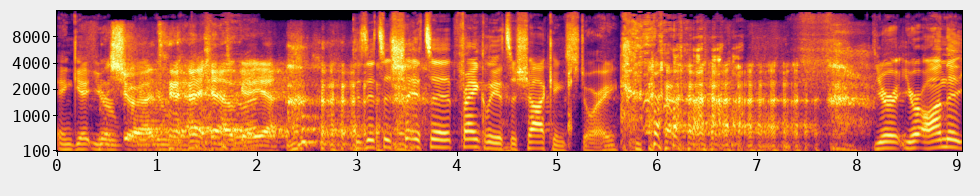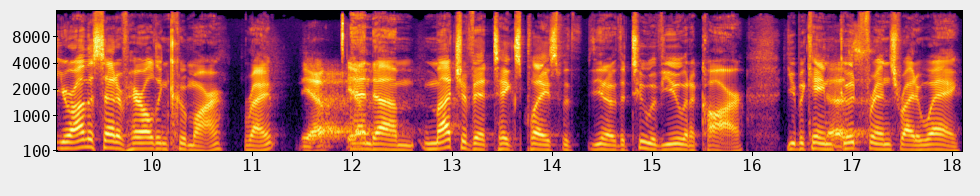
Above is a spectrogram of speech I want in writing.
and get your Sure. get your yeah, okay. Yeah. because it's a sh- it's a frankly it's a shocking story. you're you're on the you're on the set of Harold and Kumar, right? Yep. And um, much of it takes place with you know the two of you in a car. You became Yes. good friends right away.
